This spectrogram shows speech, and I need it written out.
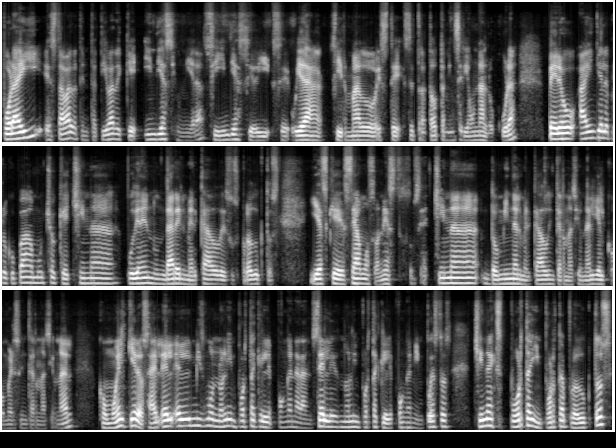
Por ahí estaba la tentativa de que India se uniera. Si India se, hubiera firmado este, este tratado también sería una locura, pero a India le preocupaba mucho que China pudiera inundar el mercado de sus productos. Y es que seamos honestos, o sea, China domina el mercado internacional y el comercio internacional como él quiere, o sea, él, mismo no le importa que le pongan aranceles, no le importa que le pongan impuestos. China exporta e importa productos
